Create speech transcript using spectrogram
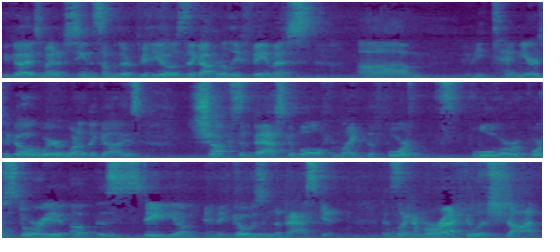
You guys might have seen some of their videos. They got really famous um, maybe 10 years ago where one of the guys chucks a basketball from like the fourth floor, fourth story of this stadium and it goes in the basket. It's like a miraculous shot.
